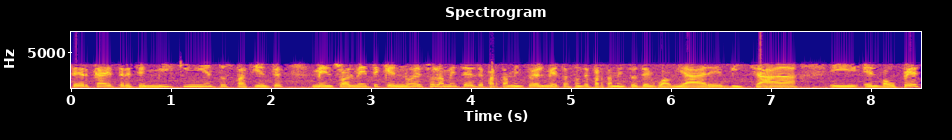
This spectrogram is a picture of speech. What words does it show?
cerca de 13.500 pacientes mensualmente, que no es solamente del departamento del Meta, son departamentos del Guaviare, Bichada y el Baupés,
